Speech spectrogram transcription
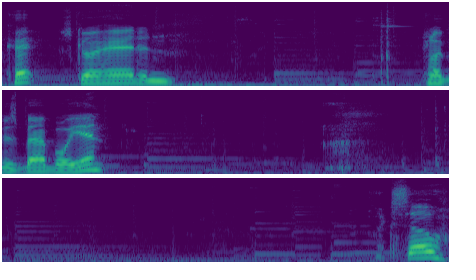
Okay, let's go ahead and plug this bad boy in. So.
